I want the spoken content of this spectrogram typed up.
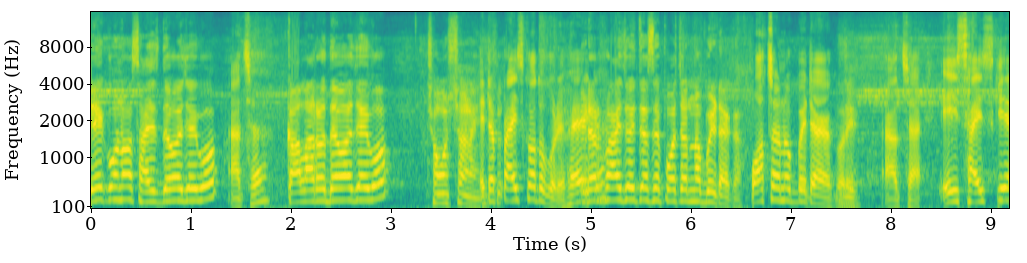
যে কোনো সাইজ দেওয়া যাইব। আচ্ছা। কালারও দেওয়া যাইব। সমস্যা নাই। এটা প্রাইস কত করে? ভাই এটার প্রাইস হইতেছে পঁচানব্বই টাকা। পঁচানব্বই টাকা করে। আচ্ছা এই সাইজ কি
